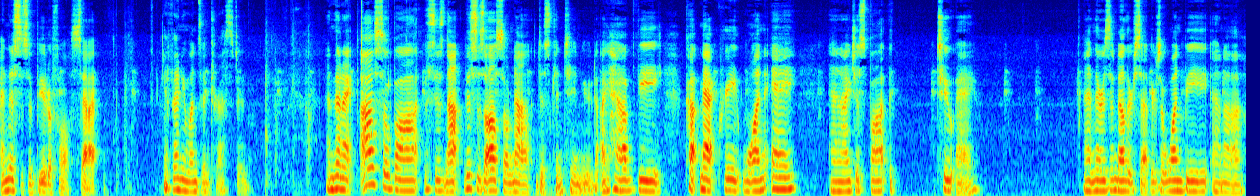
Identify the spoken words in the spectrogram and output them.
And this is a beautiful set, if anyone's interested. And then I also bought, this is not, this is also not discontinued. I have the Cut Mat Create 1A, and I just bought the 2A. And there's another set. There's a 1B and a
